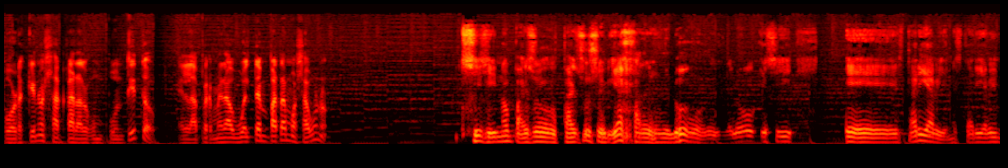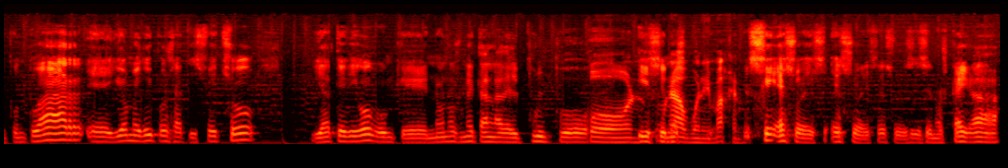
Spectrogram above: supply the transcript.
¿por qué no sacar algún puntito? En la primera vuelta empatamos a uno. Sí, sí, no, para eso, para eso se viaja, desde luego, desde luego que sí. Eh, estaría bien, estaría bien puntuar. Eh, yo me doy por satisfecho, ya te digo, con que no nos metan la del pulpo. Con una buena imagen. Sí, eso es, eso es, eso es. Y se nos caiga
